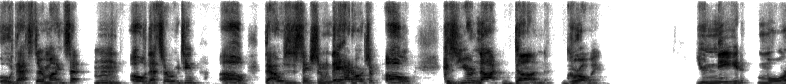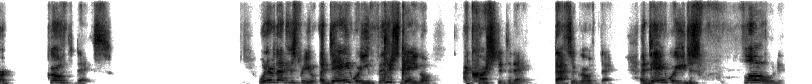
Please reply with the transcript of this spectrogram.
oh, that's their mindset. Mm. Oh, that's their routine. Oh, that was a distinction when they had hardship. Oh, because you're not done growing. You need more growth days. Whatever that is for you, a day where you finish the day and you go, I crushed it today. That's a growth day. A day where you just flowed.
